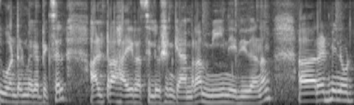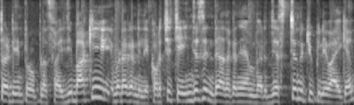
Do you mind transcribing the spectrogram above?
two hundred mega pixel ultra high resolution camera മീൻ എഴുതിയതാണ് Redmi note thirteen pro plus five G ബാക്കി ഇവിടെ കണ്ടില്ലേ കുറച്ച് ചേഞ്ചസ് ഉണ്ട്. അതൊക്കെ ഞാൻ ജസ്റ്റ് ഒന്ന് ക്യൂക്കിലി വായിക്കാം.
